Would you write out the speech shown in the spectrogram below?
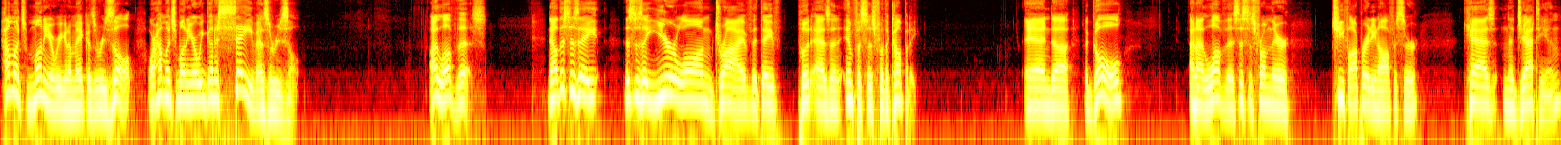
how much money are we going to make as a result? Or how much money are we going to save as a result? I love this. Now this is a this is a year long drive that they've put as an emphasis for the company. And uh, the goal, and I love this, this is from their chief operating officer, Kaz Nejatian.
